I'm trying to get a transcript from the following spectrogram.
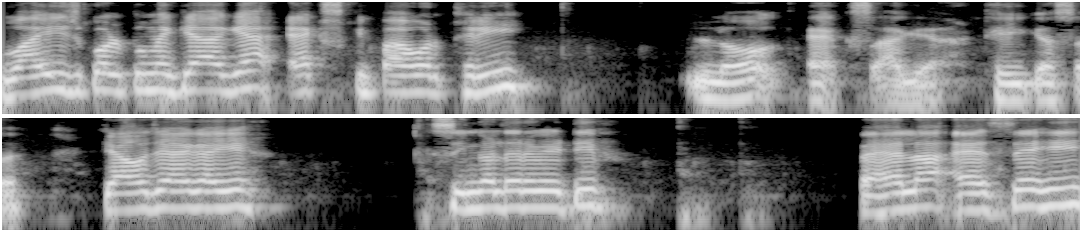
y इज़ इक्वल टू में क्या आ गया? x की पावर थ्री log x आ गया। ठीक है सर। क्या हो जाएगा ये? सिंगल डेरिवेटिव पहला ऐसे ही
